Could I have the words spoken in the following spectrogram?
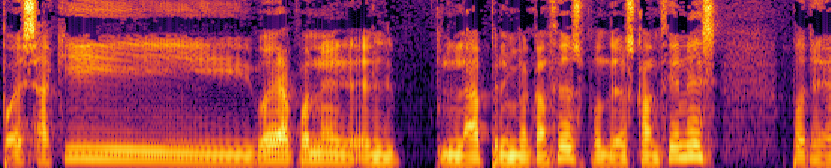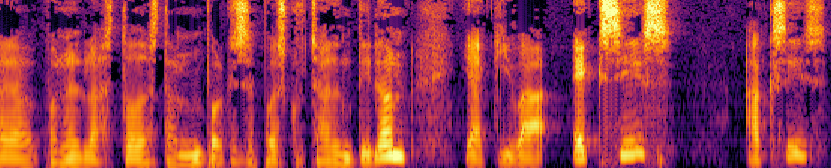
pues aquí voy a poner la primera canción, os pondré las canciones. Podría ponerlas todas también porque se puede escuchar en tirón. Y aquí va Axis, Axis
